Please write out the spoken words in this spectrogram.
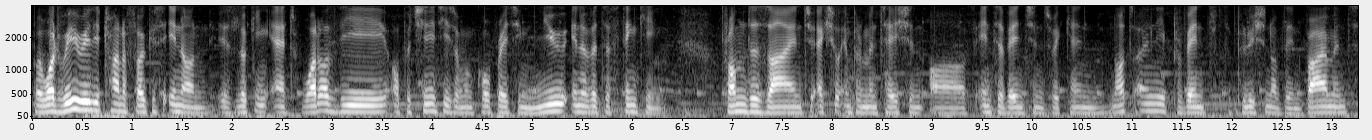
But what we're really trying to focus in on is looking at what are the opportunities of incorporating new innovative thinking from design to actual implementation of interventions we can not only prevent the pollution of the environment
